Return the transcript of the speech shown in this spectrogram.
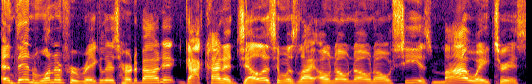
And then one of her regulars heard about it, got kind of jealous, and was like, oh, no, no, no, she is my waitress.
